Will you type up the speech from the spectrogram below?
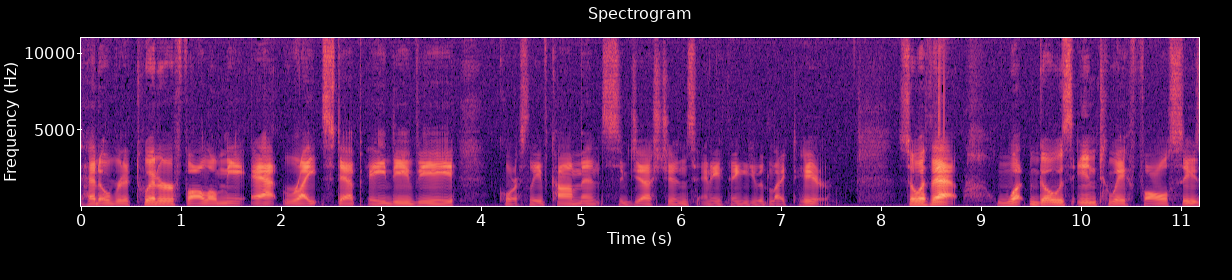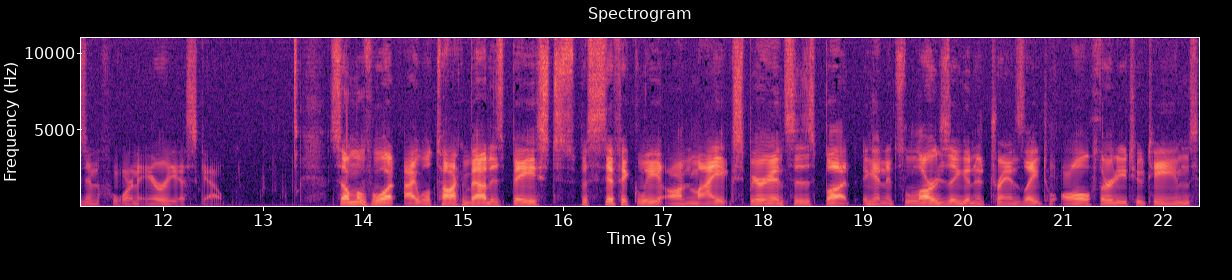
head over to Twitter, follow me at RightStepADV. Of course, leave comments, suggestions, anything you would like to hear. So, with that, what goes into a fall season for an area scout? Some of what I will talk about is based specifically on my experiences, but again, it's largely going to translate to all 32 teams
